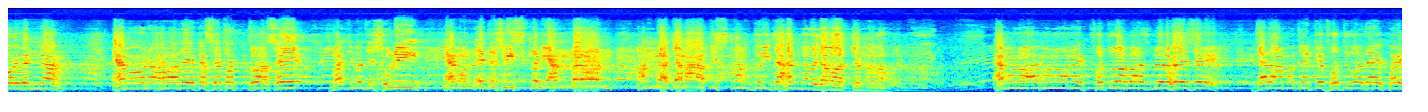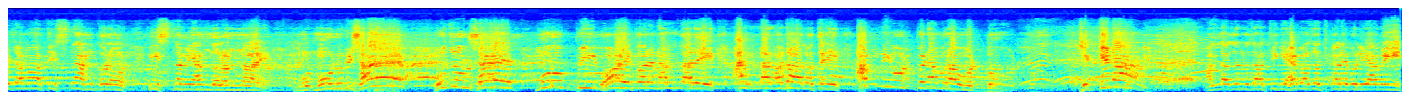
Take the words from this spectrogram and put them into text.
করবেন না। এমন আমাদের কাছে তথ্য আছে, মাঝে মাঝে শুনি, এমন এদেশে ইসলামী আন্দোলন, আমরা জামাত ইসলাম করি জাহান নামে যাওয়ার জন্য না এমন এমন অনেক ফতুয়াবাজ বের হয়েছে যারা আমাদেরকে ফতুয়া দেয়, কয় জামাত ইসলাম কোন ইসলামী আন্দোলন নয়। মৌ- মৌলভী সাহেব, হুজুর সাহেব, মুরব্বী ভয় করেন আল্লাহরে আল্লাহর আদালতে, আপনি উঠবেন আমরা উঠবো। ঠিক কিনা আল্লাহ যেন জাতিকে হেফাজত করে বলি আমি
